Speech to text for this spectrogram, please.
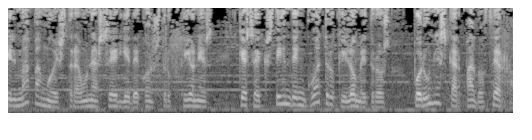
El mapa muestra una serie de construcciones que se extienden cuatro kilómetros por un escarpado cerro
